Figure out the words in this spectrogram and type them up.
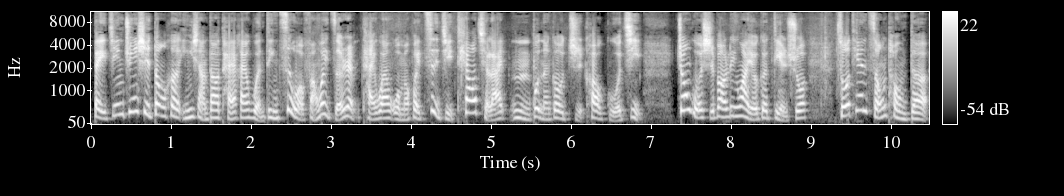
北京军事恫吓影响到台海稳定，自我防卫责任，台湾我们会自己挑起来。嗯，不能够只靠国际。中国时报另外有个点说，昨天总统的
